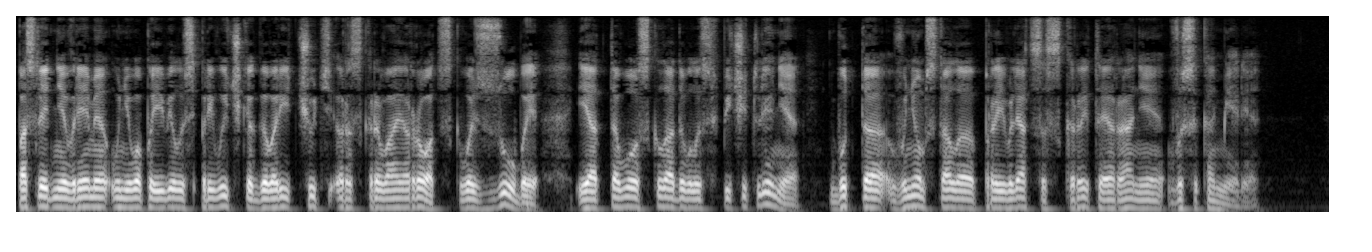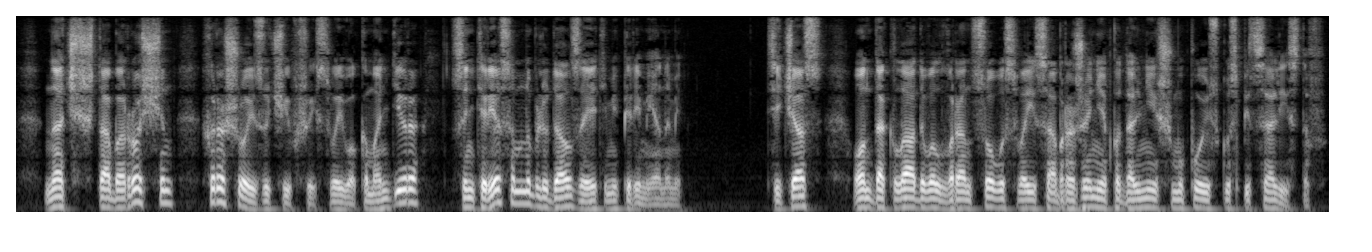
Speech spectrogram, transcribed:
Последнее время у него появилась привычка говорить, чуть раскрывая рот, сквозь зубы, и оттого складывалось впечатление — будто в нем стало проявляться скрытое ранее высокомерие. Нач штаба Рощин, хорошо изучивший своего командира, с интересом наблюдал за этими переменами. Сейчас он докладывал Воронцову свои соображения по дальнейшему поиску специалистов.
